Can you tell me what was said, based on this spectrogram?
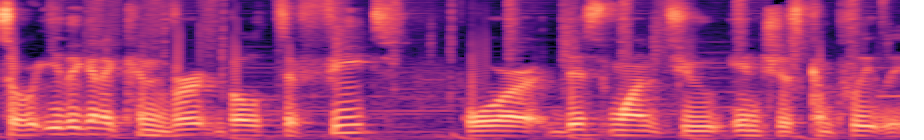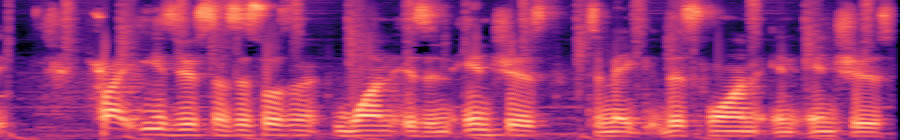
So we're either gonna convert both to feet or this one to inches completely. Probably easier since this wasn't one is in inches to make this one in inches.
